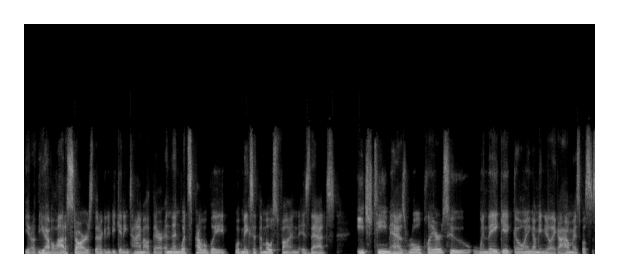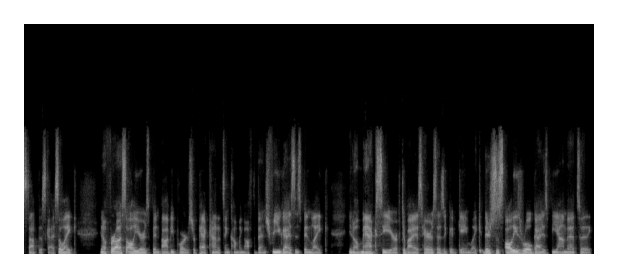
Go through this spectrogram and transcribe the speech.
you know you have a lot of stars that are going to be getting time out there and then what's probably what makes it the most fun is that each team has role players who when they get going i mean you're like how am i supposed to stop this guy so like you know, for us all year, it's been Bobby Portis or Pat Connaughton coming off the bench. For you guys, it's been like, you know, Maxey or if Tobias Harris has a good game. Like there's just all these role guys beyond that. So like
